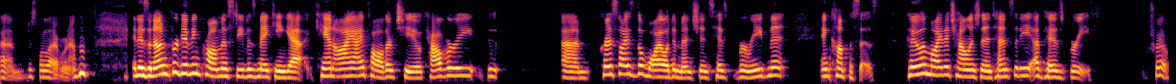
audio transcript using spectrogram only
um, just want to let everyone know. It is an unforgiving promise Steve is making. Yet, can I, I father too? Calvary um, criticize the wild dimensions his bereavement encompasses. Who am I to challenge the intensity of his grief? True.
